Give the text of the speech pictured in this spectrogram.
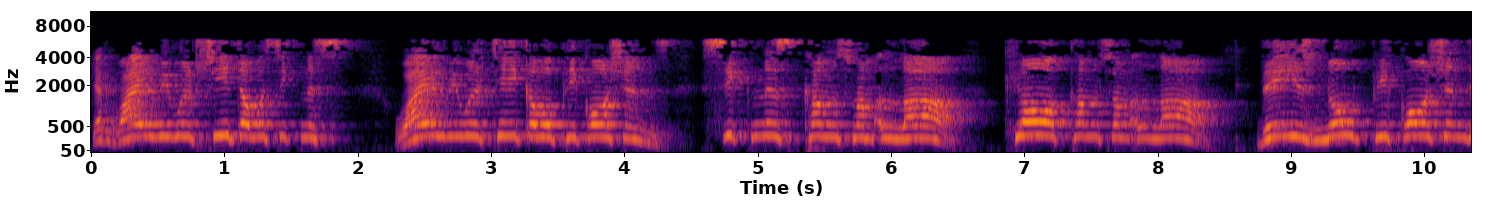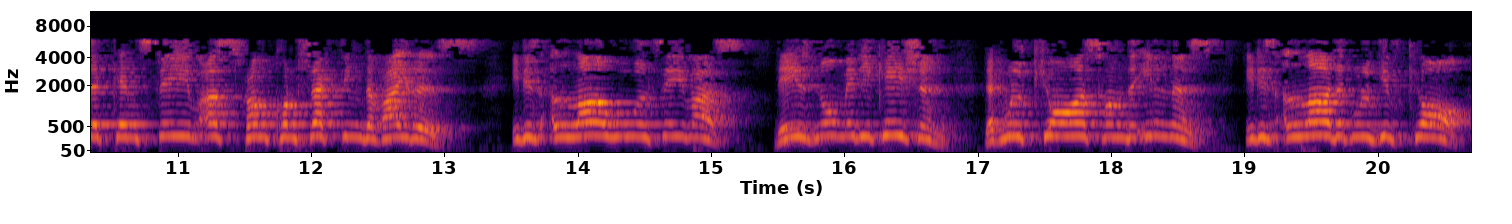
that while we will treat our sickness, while we will take our precautions, sickness comes from Allah, cure comes from Allah. There is no precaution that can save us from contracting the virus. It is Allah who will save us. There is no medication that will cure us from the illness. It is Allah that will give cure.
